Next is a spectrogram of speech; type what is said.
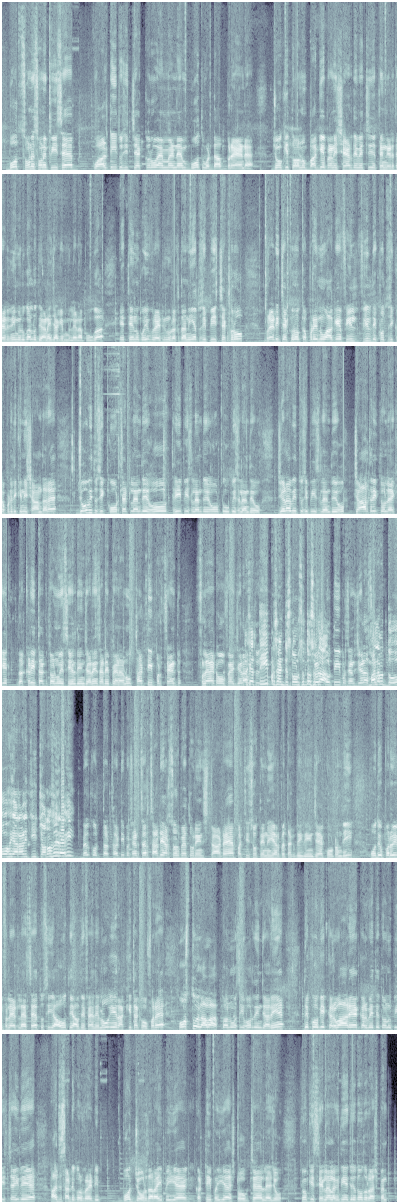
ਬਹੁਤ ਸੋਹਣੇ ਸੋਹਣੇ ਪੀਸ ਹੈ। ਕੁਆਲਿਟੀ ਤੁਸੀਂ ਚੈੱਕ ਕਰੋ ਐਮ ਐਂਡ ਐਮ ਬਹੁਤ ਵੱਡਾ ਬ੍ਰਾਂਡ ਹੈ, ਜੋ ਕਿ ਤੁਹਾਨੂੰ ਬਾਗੇ ਪੁਰਾਣੇ ਸ਼ਹਿਰ ਦੇ ਵਿੱਚ ਇੱਥੇ ਨੇੜੇ ਤੇੜੇ ਨਹੀਂ ਮਿਲੂਗਾ, ਲੁਧਿਆਣੇ ਜਾ ਕੇ ਲੈਣਾ ਪਊਗਾ। ਇੱਥੇ ਇਹਨੂੰ ਕੋਈ ਵੈਰਾਈਟੀ ਨੂੰ ਰੱਖਦਾ ਨਹੀਂ ਹੈ। ਤੁਸੀਂ ਪੀਸ ਚੈੱਕ ਕਰੋ ਵੈਰਾਈਟੀ ਚੈੱਕ ਕਰੋ, ਕੱਪੜੇ ਨੂੰ ਆ ਕੇ ਫੀਲ ਫੀਲ ਦੇਖੋ ਤੁਸੀਂ ਕੱਪੜੇ ਦੀ ਕਿੰਨੀ ਸ਼ਾਨਦਾਰ ਹੈ। ਜੋ ਵੀ ਤੁਸੀਂ ਕੋਟ ਸੈੱਟ ਲੈਂਦੇ ਹੋ 3 ਪੀਸ ਲੈਂਦੇ ਹੋ 2 ਪੀਸ ਲੈਂਦੇ ਹੋ, ਜਿਹੜਾ ਵੀ ਤੁਸੀਂ ਪੀਸ ਲੈਂਦੇ ਹੋ 4 ਤਰੀਕ ਤੋਂ ਲੈ ਕੇ ਰੱਖੜੀ ਤੱਕ ਤੁਹਾਨੂੰ ਇਹ ਸੇਲ ਦੇਣ ਜਾ ਰਹੇ ਸਾਡੇ ਭੈਣਾਂ ਨੂੰ। 30% ਫਲੈਟ ਆਫ ਹੈ ਜਿਹੜਾ ਅੱਛਾ ਤੁਸੀਂ- 30% ਡਿਸਕਾਊਂਟ ਸਿੱਧਾ ਸਿੱਧਾ। ਬਿਲਕੁਲ 30% ਜਿਹੜਾ ਮਤਲਬ 2000 ਵਾਲੀ ਚੀਜ਼ 1400 ਹੀ ਰਹਿ ਗਈ? ਬਿਲਕੁਲ ਤਾਂ 30% ਸਰ 850 ਰੁਪਏ ਤੋਂ ਰੇਂਜ ਸਟਾਰਟ ਹੈ 2500 3000 ਰੁਪਏ ਤੱਕ ਦੀ ਰੇਂਜ ਹੈ ਕੋਟਨ ਦੀ। ਉਹਦੇ ਉੱਪਰ ਵੀ ਫਲੈਟ ਲੈਸ ਹੈ ਤੁਸੀਂ ਆਓ ਤੇ ਆਪਦੇ ਫਾਇਦੇ ਲਓ ਇਹ ਰਾਖੀ ਤੱਕ ਆਫਰ ਹੈ। ਉਸ ਤੋਂ ਇਲਾਵਾ ਤੁਹਾਨੂੰ ਅਸੀਂ ਹੋਰ ਦੇਣ ਜਾ ਰਹੇ ਹਾਂ। ਦੇਖੋ ਅੱਗੇ ਕਰਵਾ ਆ ਰਿਹਾ ਕਰਵੇ ਤੇ ਤੁਹਾਨੂੰ ਪੀਸ ਚਾਹੀਦੇ ਹੈ। ਅੱਜ ਸਾਡੇ ਕੋਲ ਵੈਰਾਈਟੀ ਬਹੁਤ ਜ਼ੋਰਦਾਰ ਆਈ ਪਈ ਹੈ ਇਕੱਠੀ ਪਈ ਹੈ ਸਟਾਕ 'ਚ ਹੈ ਲੈ ਜਾਓ। ਕਿਉਂਕਿ ਸੇਲਾਂ ਲੱਗਦੀਆਂ ਜਦੋਂ ਤੋਂ ਰਸ਼ ਪੈਂਦਾ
